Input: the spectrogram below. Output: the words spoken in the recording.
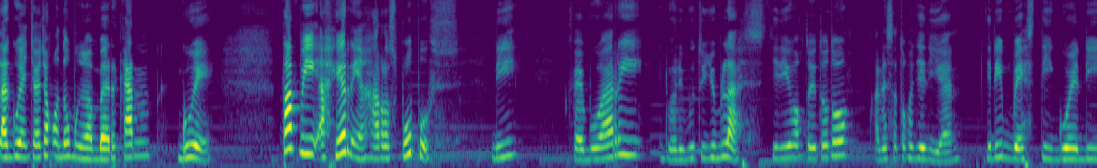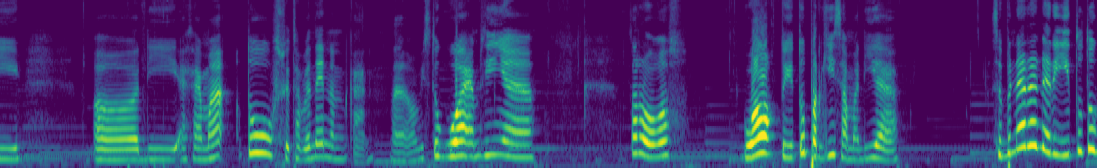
lagu yang cocok untuk menggambarkan gue. Tapi akhirnya harus pupus di Februari 2017 jadi waktu itu tuh ada satu kejadian. Jadi bestie gue di uh, di SMA tuh Sweet Seventeen kan. Nah habis itu gue MC-nya terus gue waktu itu pergi sama dia. Sebenarnya dari itu tuh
